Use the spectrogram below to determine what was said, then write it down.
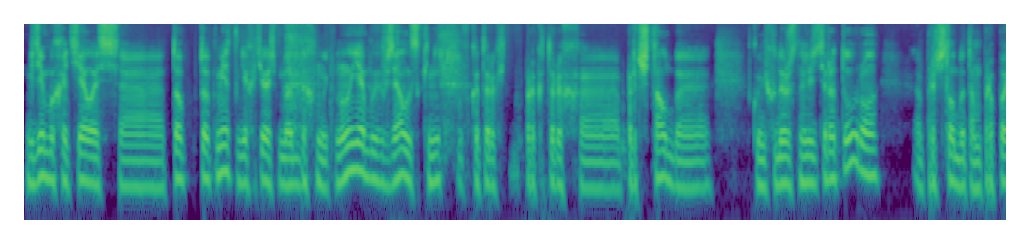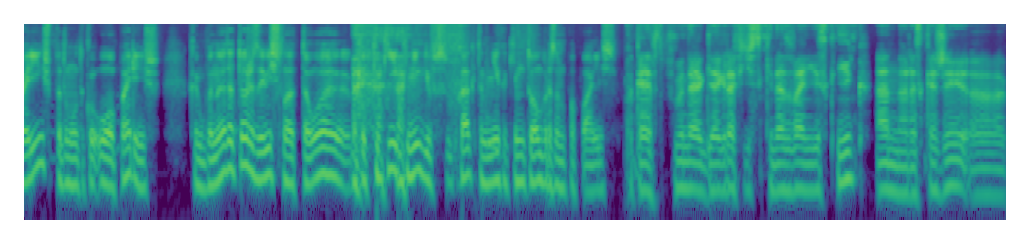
где бы хотелось, э, топ, топ мест, где хотелось бы отдохнуть. Ну, я бы их взял из книг, в которых, про которых э, прочитал бы какую-нибудь художественную литературу, прочитал бы там про Париж, подумал такой, о, Париж. Как бы, но это тоже зависело от того, какие книги как-то мне каким-то образом попались. Пока я вспоминаю географические названия из книг, Анна, расскажи,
